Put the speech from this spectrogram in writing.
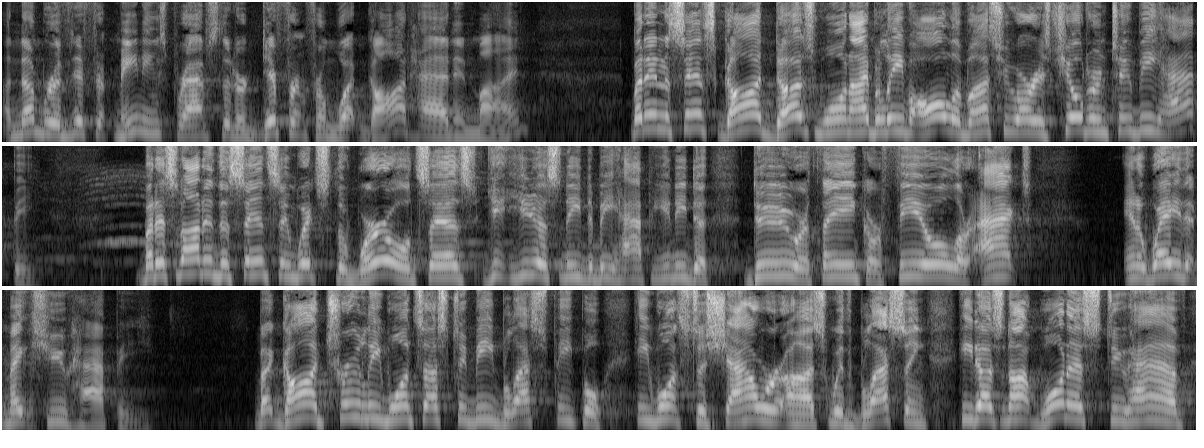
a number of different meanings, perhaps that are different from what God had in mind. But in a sense, God does want, I believe, all of us who are His children to be happy. But it's not in the sense in which the world says you, just need to be happy. You need to do or think or feel or act in a way that makes you happy. But God truly wants us to be blessed people. He wants to shower us with blessing. He does not want us to have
